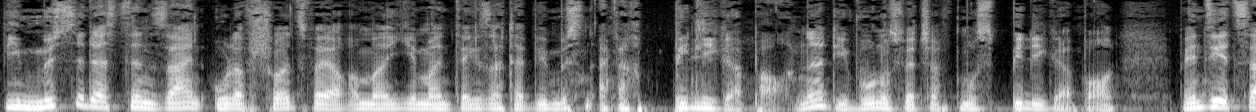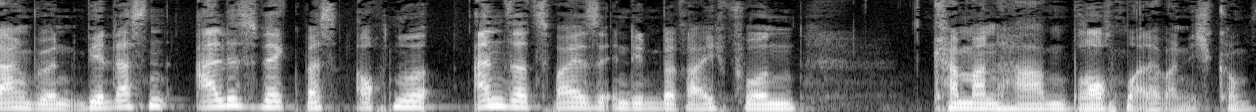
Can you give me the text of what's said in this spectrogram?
Wie müsste das denn sein? Olaf Scholz war ja auch immer jemand, der gesagt hat, wir müssen einfach billiger bauen. Ne? Die Wohnungswirtschaft muss billiger bauen. Wenn Sie jetzt sagen würden, wir lassen alles weg, was auch nur ansatzweise in den Bereich von kann man haben, braucht man aber nicht kommt.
